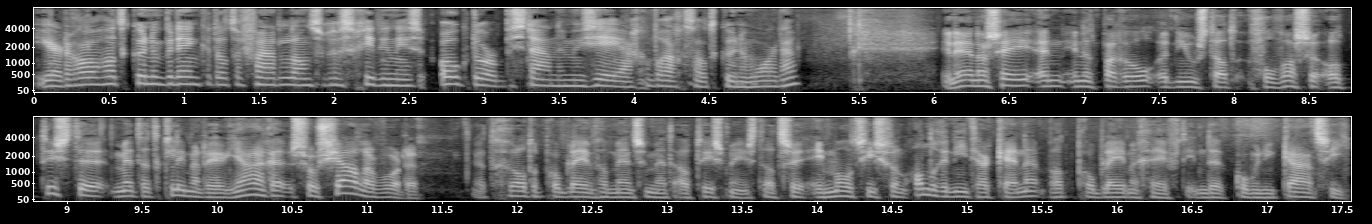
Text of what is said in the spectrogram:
eerder al had kunnen bedenken... dat de vaderlandse geschiedenis ook door bestaande musea gebracht had kunnen worden. In de NRC en in het Parool het nieuws dat volwassen autisten met het klimmen der jaren socialer worden. Het grote probleem van mensen met autisme is dat ze emoties van anderen niet herkennen... wat problemen geeft in de communicatie.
